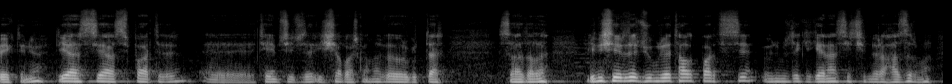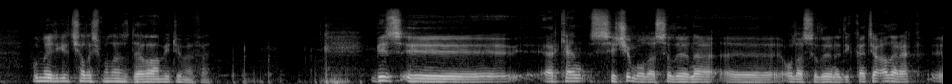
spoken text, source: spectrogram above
bekleniyor. Diğer siyasi partilerin e, temsilcileri, işe başkanları ve örgütler sahadalar. Yenişehir'de Cumhuriyet Halk Partisi önümüzdeki genel seçimlere hazır mı? Bununla ilgili çalışmalarınız devam ediyor mu efendim? Biz e, erken seçim olasılığına e, olasılığını dikkate alarak e,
